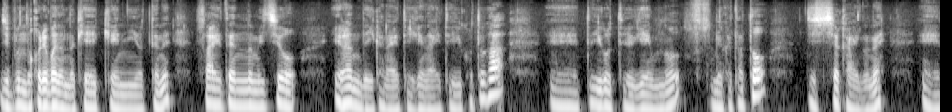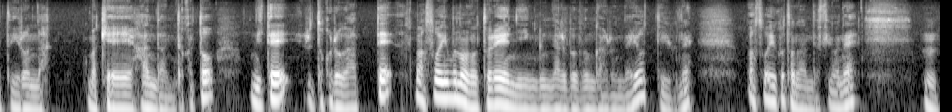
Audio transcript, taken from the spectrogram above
自分のこれまでの経験によってね最善の道を選んでいかないといけないということが、えーと、囲碁というゲームの進め方と実社会のね、えーと、いろんな、まあ、経営判断とかと似ているところがあって、まあ、そういうもののトレーニングになる部分があるんだよっていうね、まあ、そういうことなんですよね。うん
